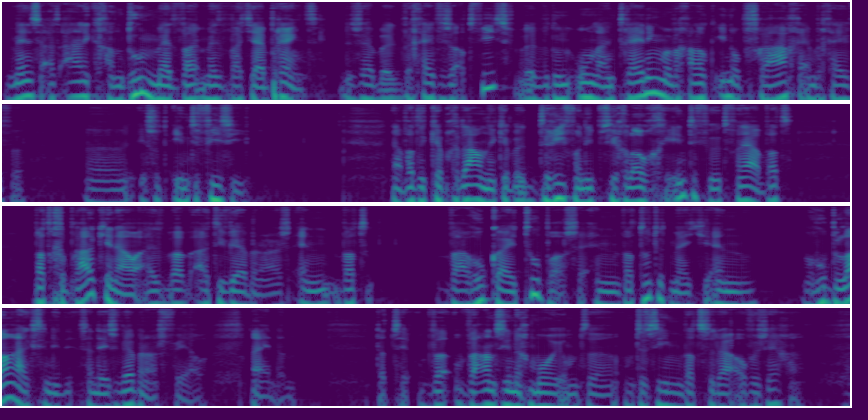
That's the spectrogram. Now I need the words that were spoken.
mensen uiteindelijk gaan doen met, met wat jij brengt. Dus we, hebben, we geven ze advies, we, we doen online training, maar we gaan ook in op vragen en we geven eh, een soort intervisie. Nou, wat ik heb gedaan, ik heb drie van die psychologen geïnterviewd van ja, wat, wat gebruik je nou uit, uit die webinars en wat, waar, hoe kan je toepassen en wat doet het met je en hoe belangrijk zijn, die, zijn deze webinars voor jou? Nou ja, dan, dat is wa- waanzinnig mooi om te, om te zien wat ze daarover zeggen. Ja.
